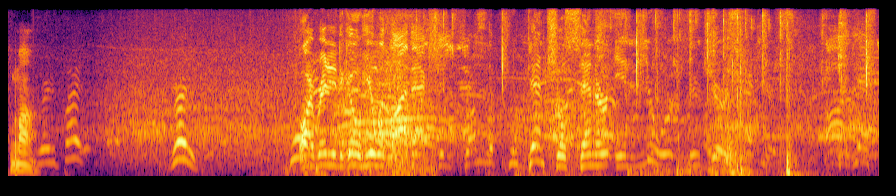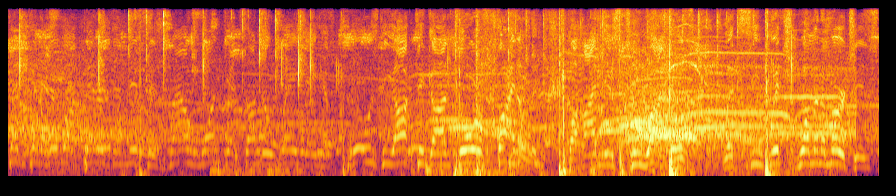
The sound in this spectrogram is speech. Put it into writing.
Come on. Ready to fight? Ready. All right, ready to go here with live action from the Prudential Center in Newark, New Jersey. Uh, yes, doesn't get a whole lot better than this as round one gets underway. They have closed the octagon door finally behind these two rivals. Let's see which woman emerges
